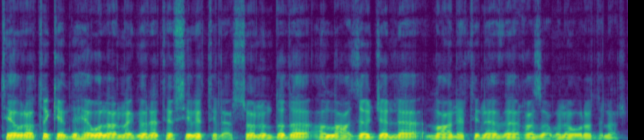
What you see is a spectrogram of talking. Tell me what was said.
Tevrat'ı kendi hevalarına göre tefsir ettiler. Sonunda da Allah Azze ve Celle lanetine ve gazabına uğradılar.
